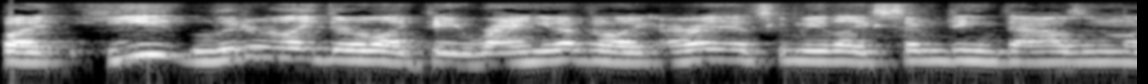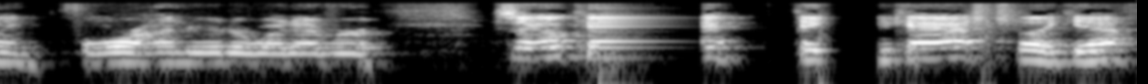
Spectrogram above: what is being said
but he literally they're like they rang it up. They're like, all right, that's gonna be like 17,000, like 400 or whatever. He's like, okay, take cash. Like, yeah.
